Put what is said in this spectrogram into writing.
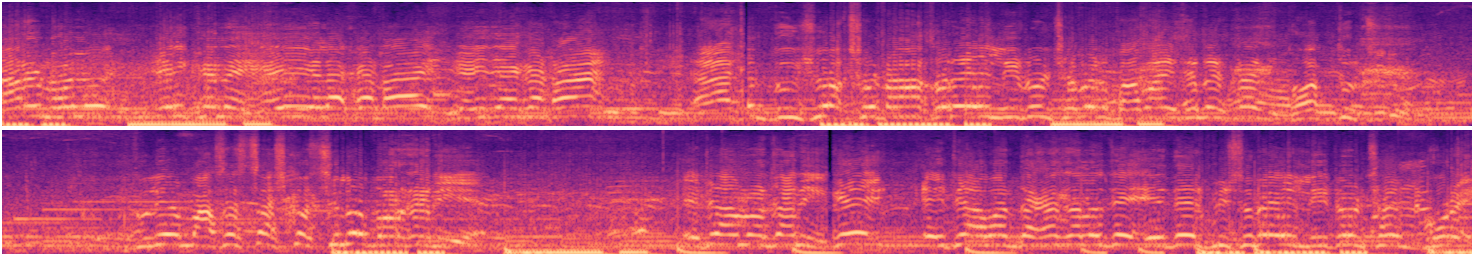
কারণ হলো এইখানে এই এলাকাটায় এই জায়গাটা দুইশো একশো টাকা করে এই লিটন সাহেবের বাবা এখানে একটা ঘর তুলছিল। তুলে মাছের চাষ করছিল বর্গা নিয়ে। এটা আমরা জানি। এটা আবার দেখা গেল যে এদের পিছনে এই লিটন সাহেব ঘুরে।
